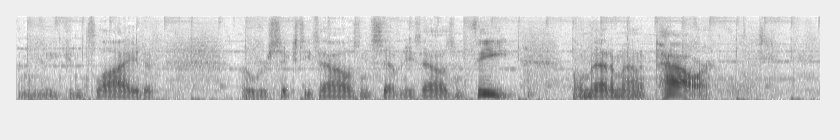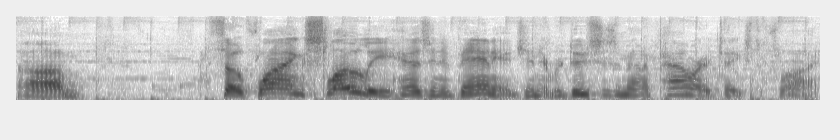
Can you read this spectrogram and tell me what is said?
And we can fly to over 60,000, 70,000 feet on that amount of power. Um, so flying slowly has an advantage and it reduces the amount of power it takes to fly.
